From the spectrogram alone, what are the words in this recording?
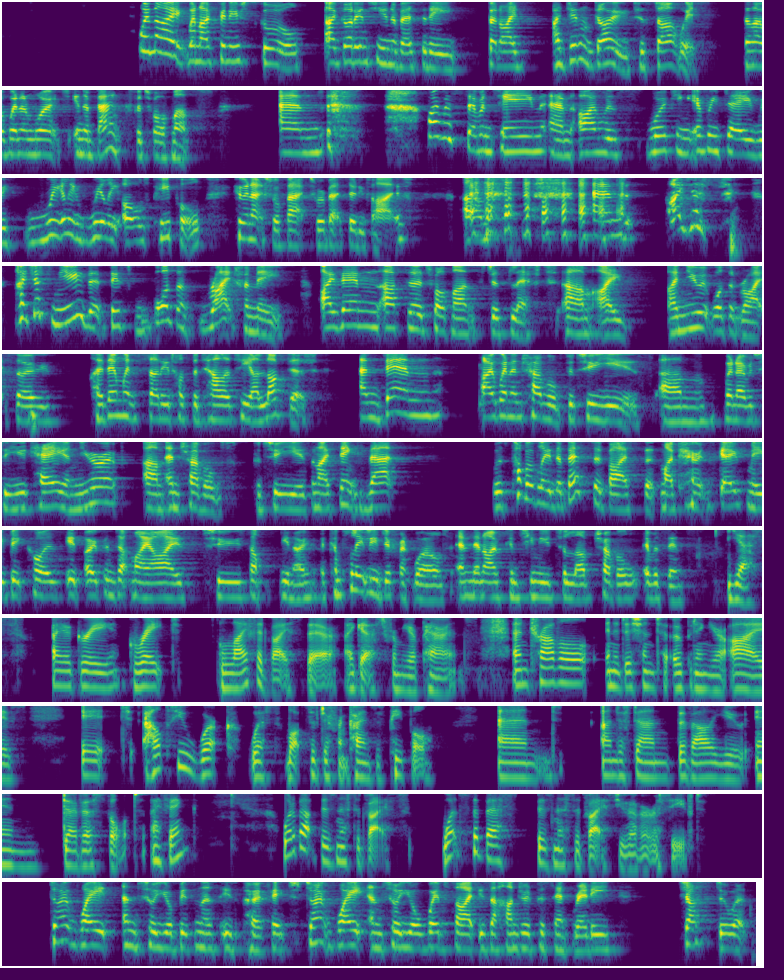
When I when I finished school, I got into university, but I I didn't go to start with. Then I went and worked in a bank for 12 months. And I was 17 and I was working every day with really, really old people who, in actual fact, were about 35. Um, and I just, I just knew that this wasn't right for me. I then, after 12 months, just left. Um, I, I knew it wasn't right. So I then went and studied hospitality. I loved it. And then I went and traveled for two years, um, went over to UK and Europe um, and traveled for two years. And I think that was probably the best advice that my parents gave me because it opened up my eyes to some, you know, a completely different world. And then I've continued to love travel ever since. Yes, I agree. Great life advice there, I guess, from your parents. And travel, in addition to opening your eyes, it helps you work with lots of different kinds of people and understand the value in diverse thought, I think. What about business advice? What's the best business advice you've ever received? Don't wait until your business is perfect. Don't wait until your website is 100% ready. Just do it.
